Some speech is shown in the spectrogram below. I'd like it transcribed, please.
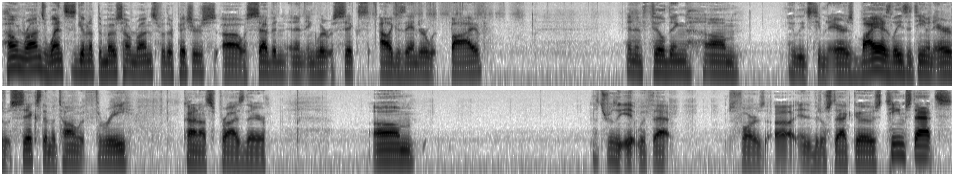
home runs, Wentz has given up the most home runs for their pitchers uh, with seven, and then Englert with six, Alexander with five, and then Fielding, um, who leads the team in errors. Baez leads the team in errors with six, then Maton with three. Kind of not surprised there. Um, that's really it with that as far as uh, individual stat goes. Team stats,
